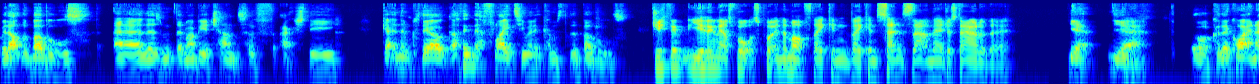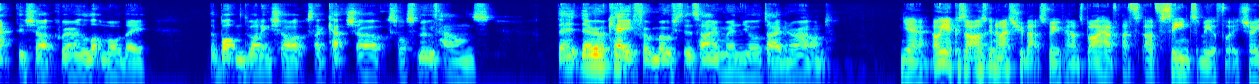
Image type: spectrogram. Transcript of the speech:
without the bubbles, uh, there's there might be a chance of actually getting them because they are. I think they're flighty when it comes to the bubbles. Do you think you think that's what's putting them off? They can they can sense that and they're just out of there. Yeah, yeah. sure because they're quite an active shark, whereas a lot more the the bottom dwelling sharks like cat sharks or smooth hounds, they they're okay for most of the time when you're diving around. Yeah. Oh, yeah. Because I was going to ask you about smooth hounds, but I have I've, I've seen some of your footage. So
